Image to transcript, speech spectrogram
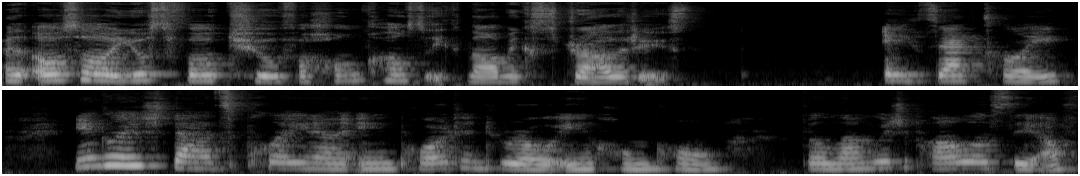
but also a useful tool for Hong Kong's economic strategies. Exactly. English does play an important role in Hong Kong. The language policy of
